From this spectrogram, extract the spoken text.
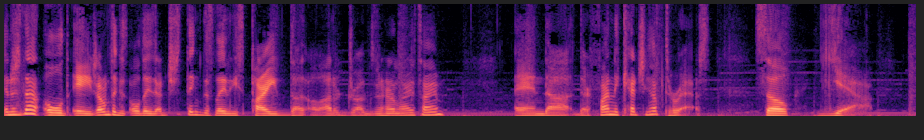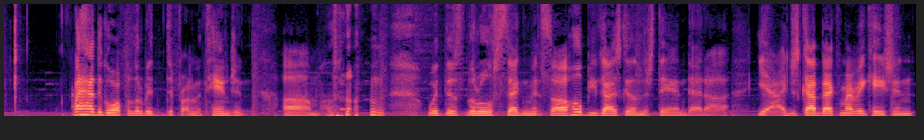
and it's not old age. I don't think it's old age. I just think this lady's probably done a lot of drugs in her lifetime, and uh, they're finally catching up to her ass. So yeah, I had to go off a little bit different on a tangent um, with this little segment. So I hope you guys can understand that. Uh, yeah, I just got back from my vacation.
